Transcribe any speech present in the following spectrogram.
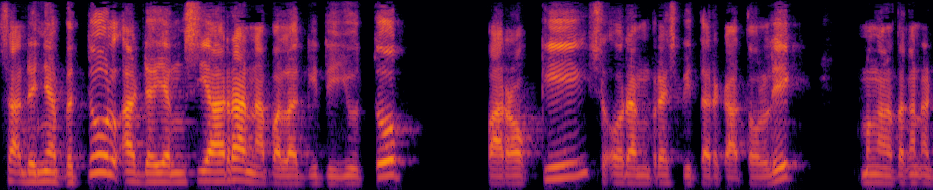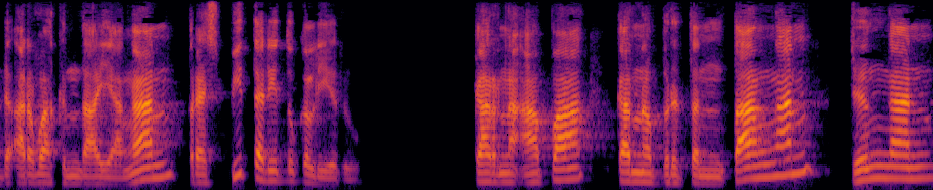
seandainya betul ada yang siaran apalagi di YouTube, paroki, seorang presbiter Katolik mengatakan ada arwah gentayangan, presbiter itu keliru. Karena apa? Karena bertentangan dengan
